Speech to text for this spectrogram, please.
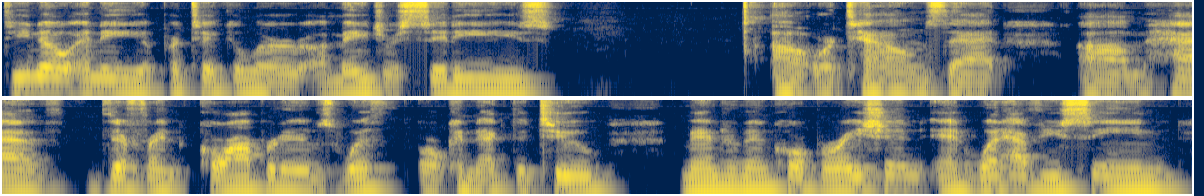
do you know any particular uh, major cities uh, or towns that um, have different cooperatives with or connected to Mandragon Corporation, and what have you seen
